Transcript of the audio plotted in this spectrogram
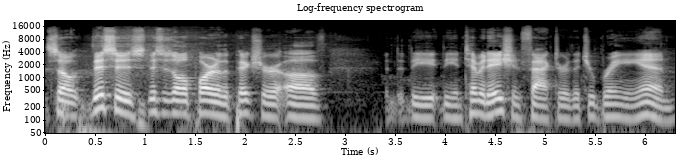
So this is this is all part of the picture of the the intimidation factor that you're bringing in,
